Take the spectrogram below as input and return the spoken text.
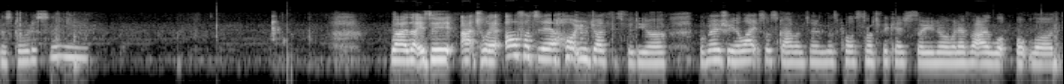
let's go to sleep. Right, that is it. Actually, all for today. I hope you enjoyed this video. But make sure you like, subscribe, and turn those post notifications so you know whenever I upload.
